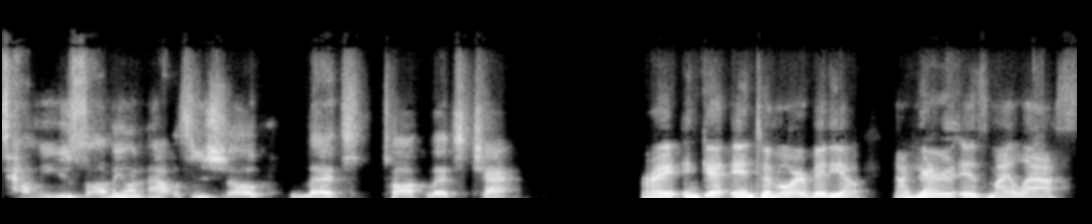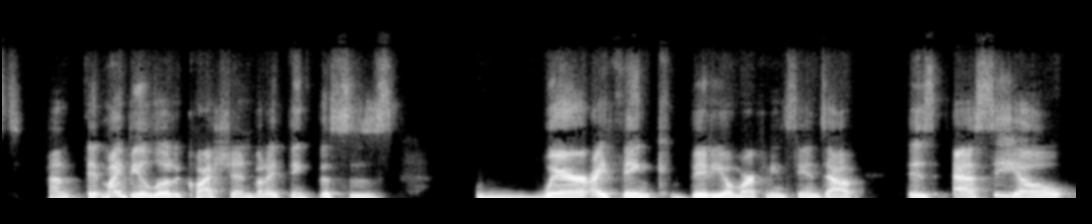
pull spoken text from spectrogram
Tell me you saw me on Allison's show. Let's talk, let's chat. Right. And get into more video. Now, here yes. is my last um, it might be a loaded question, but I think this is where I think video marketing stands out. Is SEO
